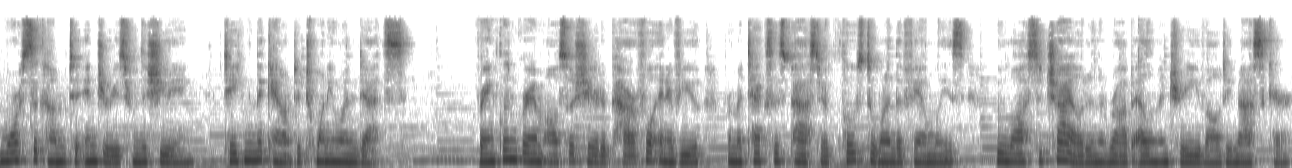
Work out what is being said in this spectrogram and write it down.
more succumbed to injuries from the shooting, taking the count to 21 deaths. Franklin Graham also shared a powerful interview from a Texas pastor close to one of the families who lost a child in the Robb Elementary Uvalde massacre.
